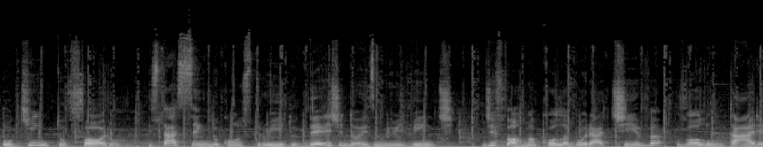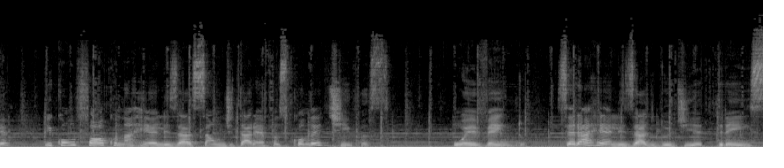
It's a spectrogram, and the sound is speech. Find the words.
O quinto fórum está sendo construído desde 2020 de forma colaborativa, voluntária e com foco na realização de tarefas coletivas. O evento será realizado do dia 3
